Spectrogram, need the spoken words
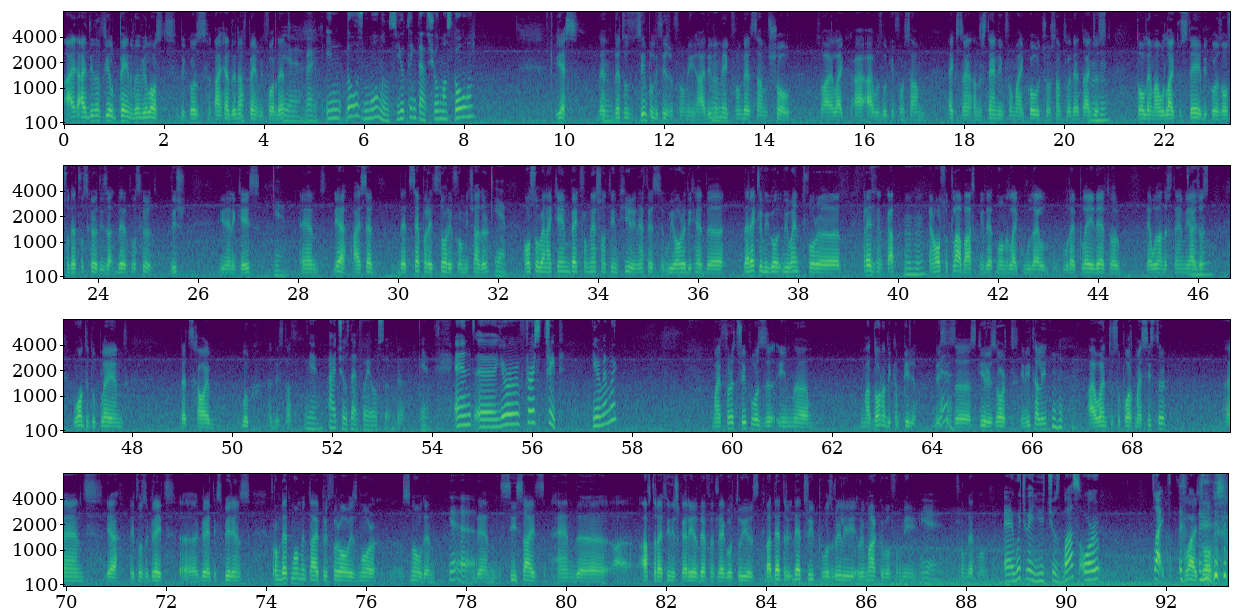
I, I didn't feel pain when we lost because I had enough pain before that. yeah, right. In those moments, you think that show must go on? Yes, that Mm. that was a simple decision for me. I didn't make from that some show, so I like I, I was looking for some extra understanding from my coach or something like that. I just Mm-hmm. told them I would like to stay because also that was her that was her wish. In any case, Yeah, and yeah, I said that separate story from each other. yeah. Also, when I came back from national team here in Efes, we already had uh, directly we go we went for uh, President Cup, Mm-hmm. and also club asked me that moment like would I would I play that or they would understand me. I just wanted to play, and that's how I look at this stuff. Yeah, I choose that way also. Yeah. Yeah. And uh, your first trip, you remember? My first trip was uh, in uh, Madonna di Campiglio. This Yeah. is a ski resort in Italy. I went to support my sister, and yeah, it was a great, uh, great experience. From that moment, I prefer always more snow than Yeah. than seasides. And uh, after I finished career, definitely I go two years. But that that trip was really remarkable for me Yeah. from that moment. Uh, which way you choose, bus or flight? Flights always.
